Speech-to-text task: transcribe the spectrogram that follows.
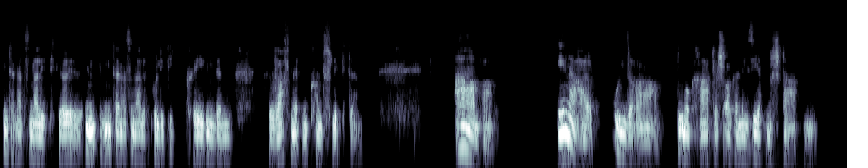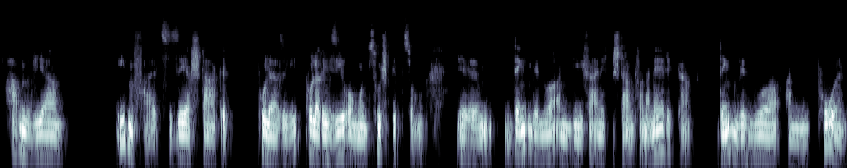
internationale, internationale Politik prägenden bewaffneten Konflikte. Aber innerhalb unserer demokratisch organisierten Staaten haben wir ebenfalls sehr starke Polarisierung und Zuspitzung denken wir nur an die Vereinigten Staaten von Amerika, denken wir nur an Polen.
